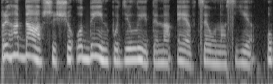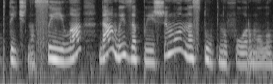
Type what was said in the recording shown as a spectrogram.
пригадавши, що 1 поділити на F це у нас є оптична сила, да, ми запишемо наступну формулу.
